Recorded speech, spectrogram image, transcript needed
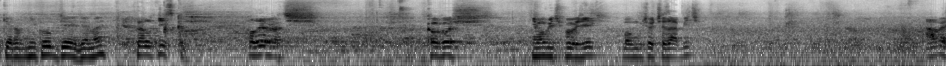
kierowniku, gdzie jedziemy? Na lotnisko. Odebrać kogoś, nie mogę ci powiedzieć, bo musiał cię zabić. A wy?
